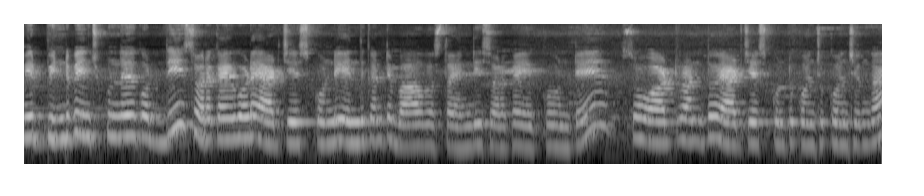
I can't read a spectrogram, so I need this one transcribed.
మీరు పిండి పెంచుకునే కొద్దీ సొరకాయ కూడా యాడ్ చేసుకోండి. ఎందుకంటే బాగా వస్తాయండి సొరకాయ ఎక్కువ ఉంటే. సో వాటర్ అంటూ యాడ్ చేసుకుంటూ కొంచెం కొంచెంగా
